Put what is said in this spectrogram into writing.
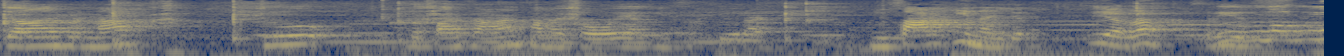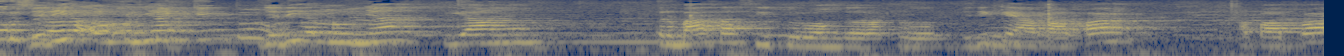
jangan pernah lu berpasangan sama cowok yang insecurean nyusahin aja Iyalah. serius Ngur- Ngurusin jadi elunya jadi elunya yang terbatas gitu ruang gerak lu jadi kayak apa apa apa apa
